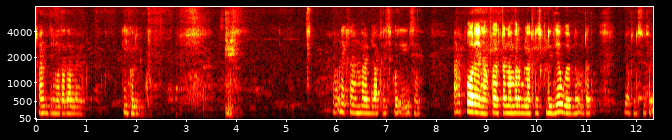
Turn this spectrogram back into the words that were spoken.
শান্তির মাথা তার লাগে কী করি অনেক নাম্বার ব্ল্যাক লিস্ট করে দিয়েছে। আর পরে না কয়েকটা নাম্বার ব্ল্যাক লিস্ট খুলে দিয়ে ওই নাম্বারটা ব্ল্যাক ফেলে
